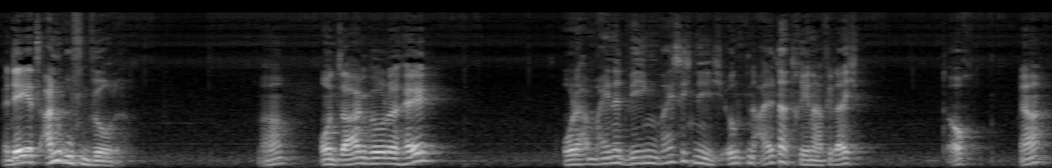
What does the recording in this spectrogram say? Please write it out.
wenn der jetzt anrufen würde ja, und sagen würde, hey, oder meinetwegen, weiß ich nicht, irgendein alter Trainer, vielleicht auch, ja,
